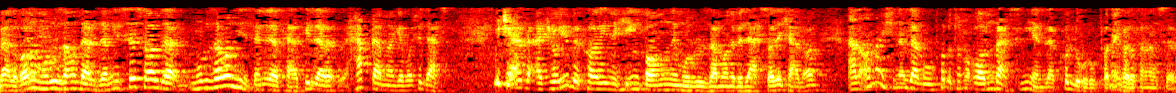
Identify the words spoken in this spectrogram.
بله قانون مرور زمان در زمین سه سال در مرور زمان نیست. یعنی در تعطیل در حق هم اگه باشه دست یکی از عجایب کار اینه که این قانون مرور زمان به ده ساله که الان الان من شیدم در اروپا به طور قانون رسمی هم در کل اروپا نه کار فرانسه.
